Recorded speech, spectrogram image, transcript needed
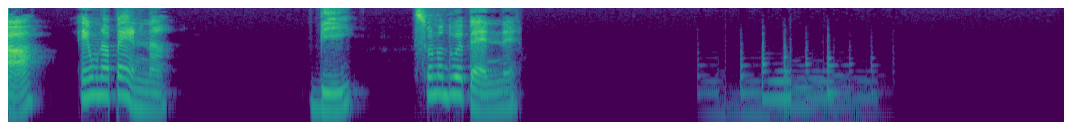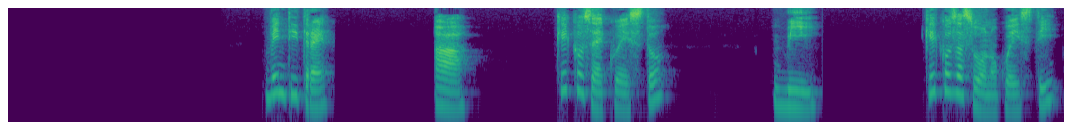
A è una penna. B sono due penne. Ventitré. A. Che cos'è questo? B. Che cosa sono questi?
